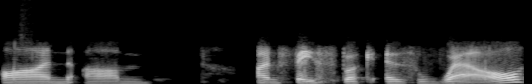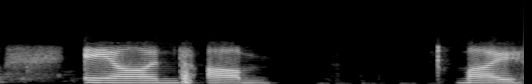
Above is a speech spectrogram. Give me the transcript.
on um, on Facebook as well, and um, my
